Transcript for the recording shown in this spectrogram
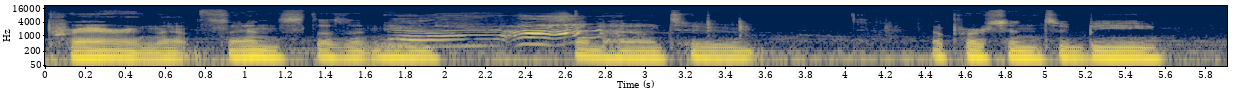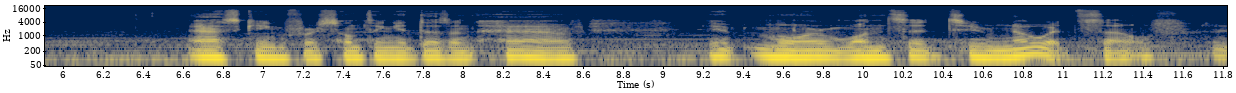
prayer in that sense. Doesn't need somehow to a person to be asking for something it doesn't have. It more wants it to know itself, know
